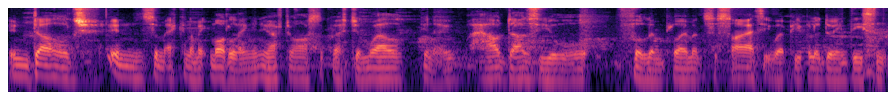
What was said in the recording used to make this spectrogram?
indulge in some economic modeling, and you have to ask the question well, you know, how does your full employment society, where people are doing decent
